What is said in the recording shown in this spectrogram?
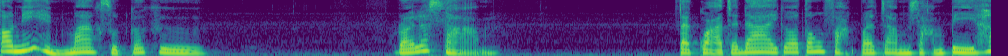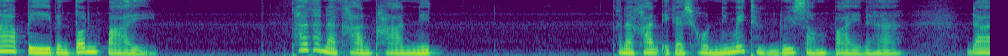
ตอนนี้เห็นมากสุดก็คือ ร้อยละสาม แต่กว่าจะได้ก็ต้องฝากประจำสามปีห้าปีเป็นต้นไป ถ้าธนาคารพาณิชย์ ธนาคารเอกชนนี่ไม่ถึงด้วยซ้ำไปนะคะได้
